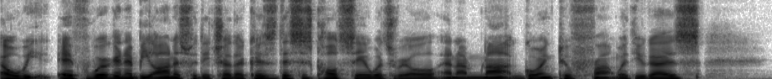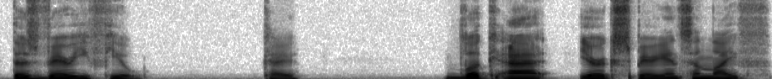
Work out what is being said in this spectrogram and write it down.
oh, we if we're gonna be honest with each other, because this is called say what's real, and I'm not going to front with you guys. There's very few. Okay. Look at your experience in life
